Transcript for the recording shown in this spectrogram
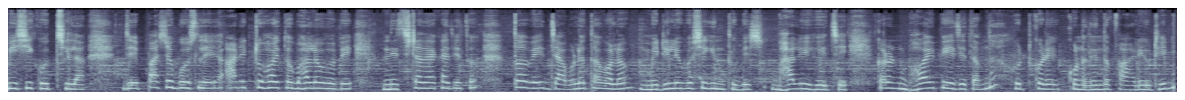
মিশি করছিলাম যে পাশে বসলে আর একটু হয়তো ভালোভাবে নিচটা দেখা যেত। তবে যা বলো তা বলো মিডিলে বসে কিন্তু বেশ ভালোই হয়েছে। কারণ ভয় পেয়ে যেতাম না, হুট করে কোনো দিন তো পাহাড়ে উঠিনি।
